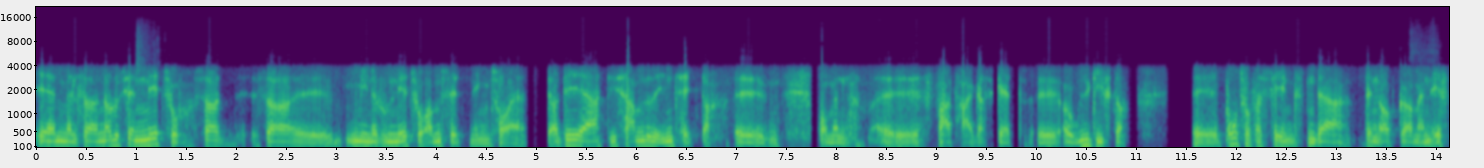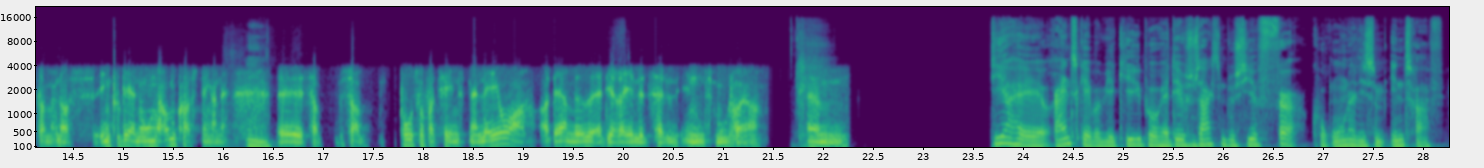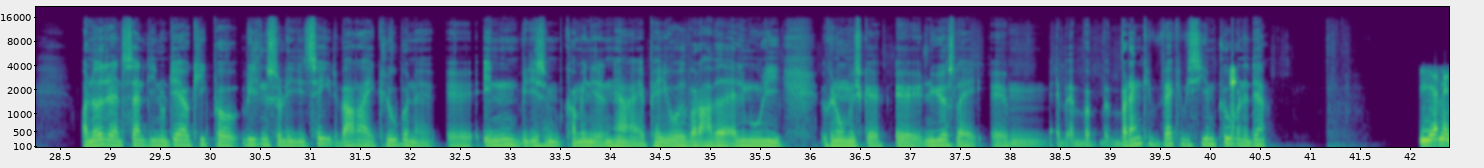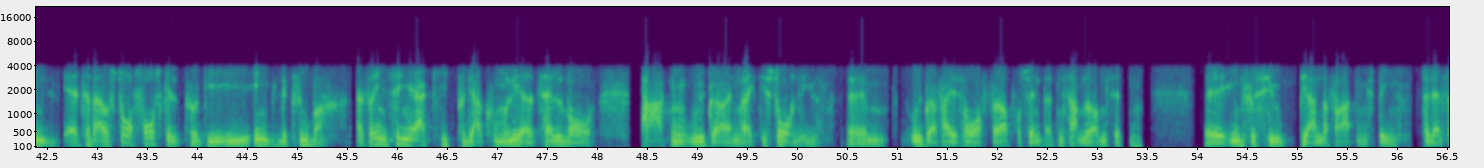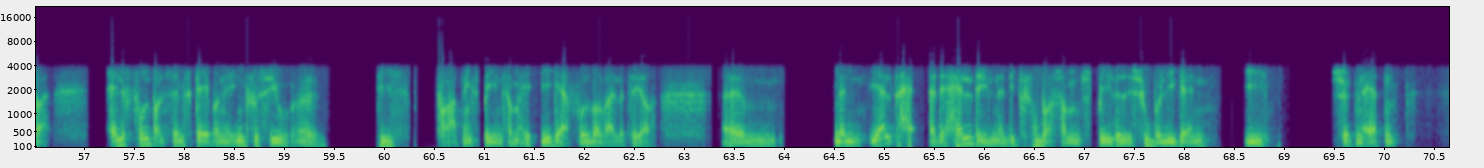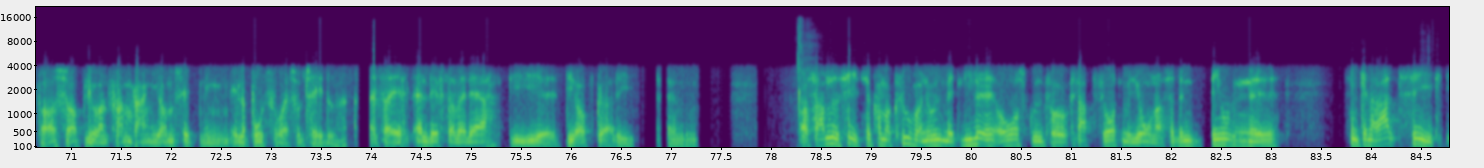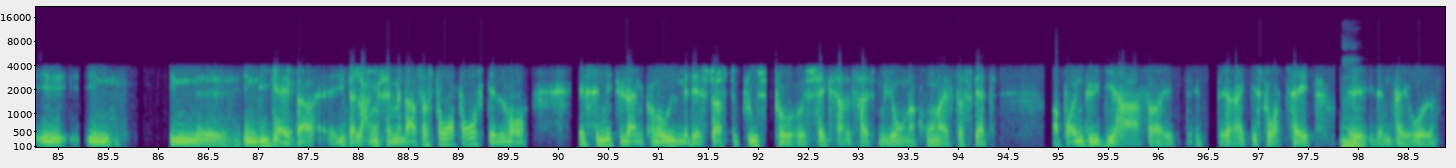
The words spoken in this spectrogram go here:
Jamen altså, når du siger netto, så, så øh, mener du nettoomsætningen, tror jeg. Og det er de samlede indtægter, øh, hvor man øh, fratrækker skat øh, og udgifter. Øh, bruttofortjenesten, der, den opgør man efter, man også inkluderer nogle af omkostningerne. Mm. Øh, så, så bruttofortjenesten er lavere, og dermed er de reelle tal en smule højere. Øh, de her øh, regnskaber, vi har kigget på her, det er jo som sagt, som du siger, før corona ligesom indtraf. Og noget, der er interessant lige nu, det er jo at kigge på, hvilken soliditet var der i klubberne, øh, inden vi ligesom kom ind i den her øh, periode, hvor der har været alle mulige økonomiske øh, nyerslag. Øh, hvordan kan, hvad kan vi sige om klubberne der? Jamen, altså, der er jo stor forskel på de enkelte klubber. Altså, en ting er at kigge på de akkumulerede tal, hvor parken udgør en rigtig stor del. Øhm, udgør faktisk over 40 procent af den samlede omsætning, øh, inklusiv de andre forretningsben. Så det er altså alle fodboldselskaberne, inklusiv øh, de forretningsben, som ikke er fodboldrelateret. Øhm, Men i alt er det halvdelen af de klubber, som spillede i Superligaen i 17-18, der også oplever en fremgang i omsætningen eller bruttoresultatet. Altså alt efter, hvad det er, de, de opgør det i. Øhm, og samlet set, så kommer klubberne ud med et lille overskud på knap 14 millioner, så den, det er jo en, øh, sådan generelt set en, en, øh, en liga i, balance, men der er så store forskelle, hvor FC Midtjylland kommer ud med det største plus på 56 millioner kroner efter skat, og Brøndby de har så et, et, et rigtig stort tab mm. øh, i den periode.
